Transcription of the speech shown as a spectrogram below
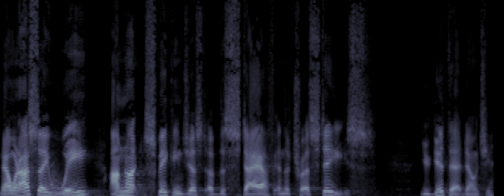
Now, when I say we, I'm not speaking just of the staff and the trustees. You get that, don't you?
